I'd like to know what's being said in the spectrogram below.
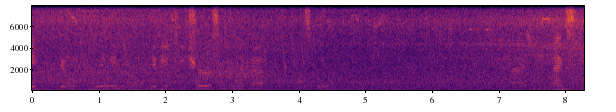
I don't really know. Maybe a teacher or something like that? Possibly. Alright, thanks.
